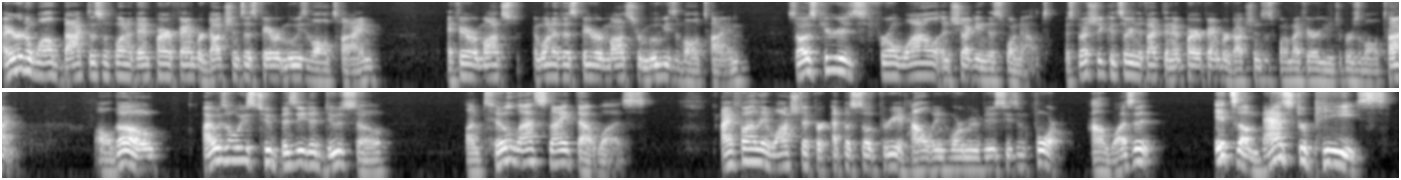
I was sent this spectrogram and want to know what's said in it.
I heard a while back this was one of Empire Fan Productions' favorite movies of all time, and favorite monster, and one of his favorite monster movies of all time. So I was curious for a while and checking this one out, especially considering the fact that Empire Fan Productions is one of my favorite YouTubers of all time. Although, I was always too busy to do so until last night, that was. I finally watched it for episode 3 of Halloween Horror Movie Season 4. How was it? It's a masterpiece!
